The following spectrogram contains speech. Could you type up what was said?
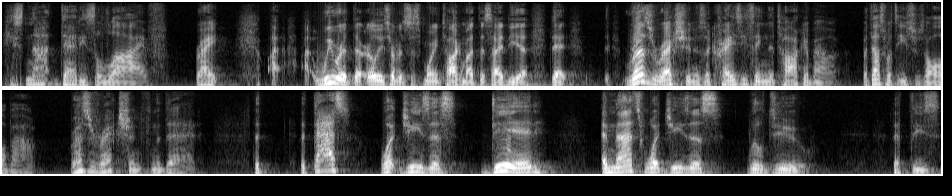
He's not dead, he's alive, right? I, I, we were at the early service this morning talking about this idea that resurrection is a crazy thing to talk about. But that's what Easter's all about resurrection from the dead. That, that that's what Jesus did, and that's what Jesus will do. That these,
